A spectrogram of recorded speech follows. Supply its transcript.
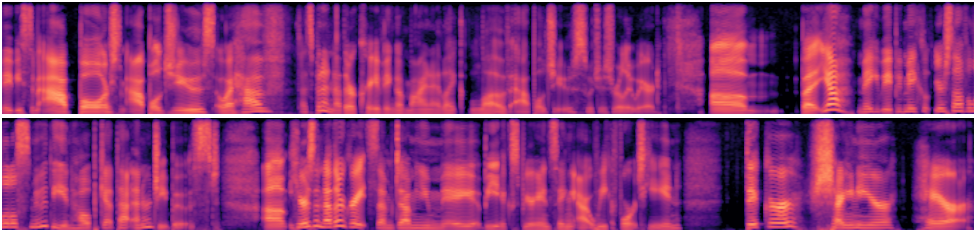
maybe some apple or some apple juice. Oh, I have that's been another craving of mine. I like love apple juice, which is really weird. Um but yeah, make, maybe make yourself a little smoothie and help get that energy boost. Um, here's another great symptom you may be experiencing at week 14 thicker, shinier hair.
